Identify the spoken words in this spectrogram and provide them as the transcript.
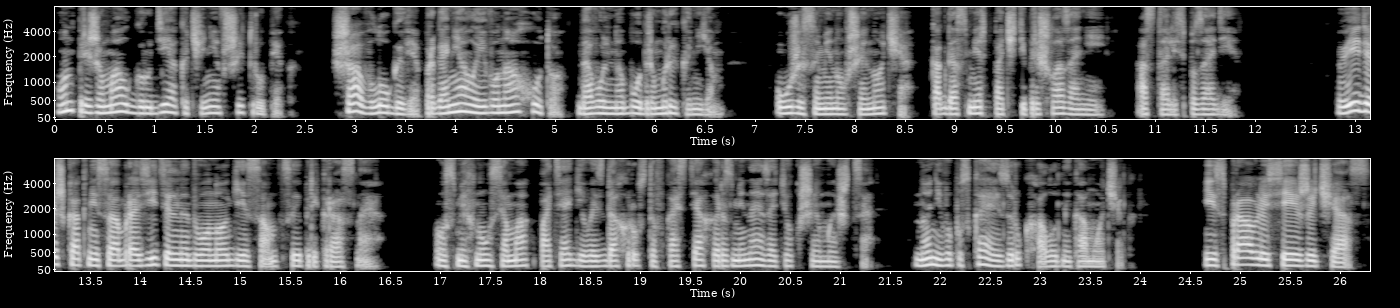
Он прижимал к груди окоченевший трупик. Ша в логове прогоняла его на охоту довольно бодрым рыканьем. Ужасы минувшей ночи, когда смерть почти пришла за ней, остались позади. Видишь, как несообразительны двуногие самцы прекрасные. Усмехнулся маг, потягиваясь до хруста в костях и разминая затекшие мышцы. но не выпуская из рук холодный комочек. «Исправлю сей же час».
